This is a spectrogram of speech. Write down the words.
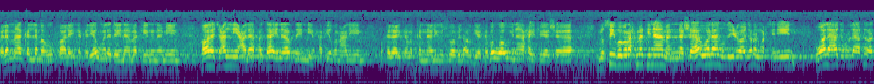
فلما كلمه قال إنك اليوم لدينا مكين أمين. قال اجعلني على خزائن الأرض إني حفيظ عليم. وكذلك مكنا ليوسف بالأرض يتبوأ منها حيث يشاء. نصيب برحمتنا من نشاء ولا نضيع أجر المحسنين. ولا أجر الآخرة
